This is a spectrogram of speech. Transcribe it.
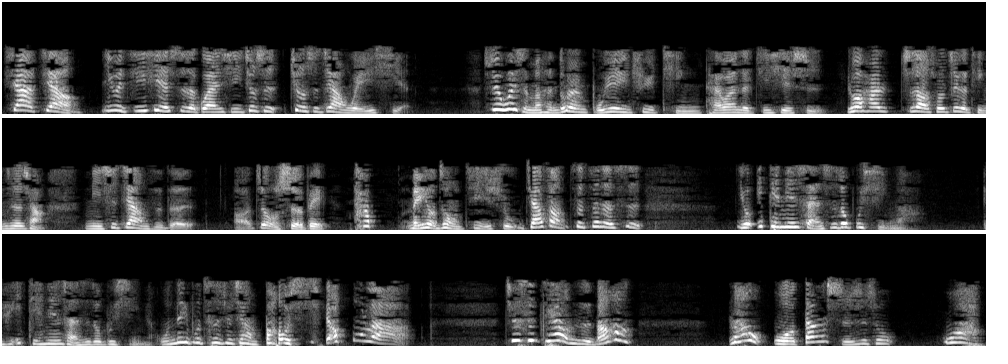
下降，因为机械式的关系，就是就是这样危险。所以为什么很多人不愿意去停台湾的机械式？如果他知道说这个停车场你是这样子的啊、这种设备他没有这种技术，加上这真的是有一点点闪失都不行啊，有一点点闪失都不行啊！我那部车就这样报销了，就是这样子。然后，然后我当时是说，哇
